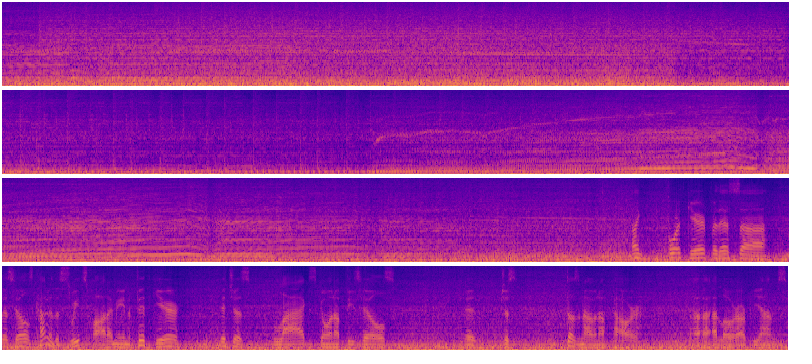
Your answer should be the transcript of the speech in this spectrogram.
For this uh, this hill is kind of the sweet spot. I mean, fifth gear, it just lags going up these hills. It just doesn't have enough power uh, at lower RPMs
